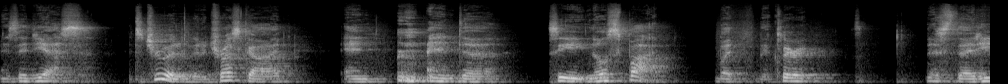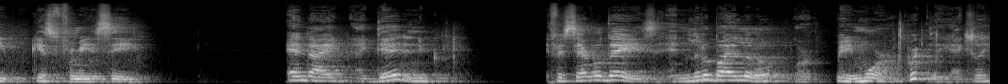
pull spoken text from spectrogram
and I said, yes, it's true. And I'm going to trust God and, and uh, see no spot, but the clearness that He gives for me to see. And I, I did, and for several days, and little by little, or maybe more quickly actually,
